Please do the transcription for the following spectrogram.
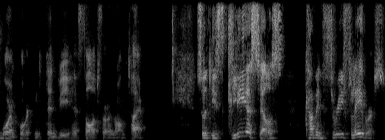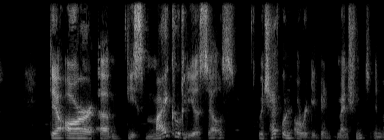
more important than we have thought for a long time. So these glia cells come in three flavors. There are um, these microglia cells, which have been already been mentioned in,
